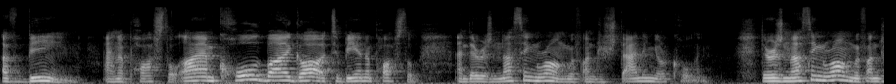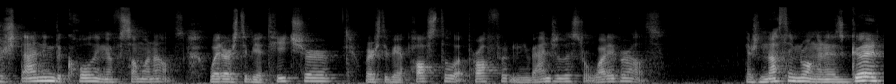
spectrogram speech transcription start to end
of being an apostle. I am called by God to be an apostle. And there is nothing wrong with understanding your calling. There is nothing wrong with understanding the calling of someone else, whether it's to be a teacher, whether it's to be an apostle, a prophet, an evangelist, or whatever else. There's nothing wrong, and it is good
